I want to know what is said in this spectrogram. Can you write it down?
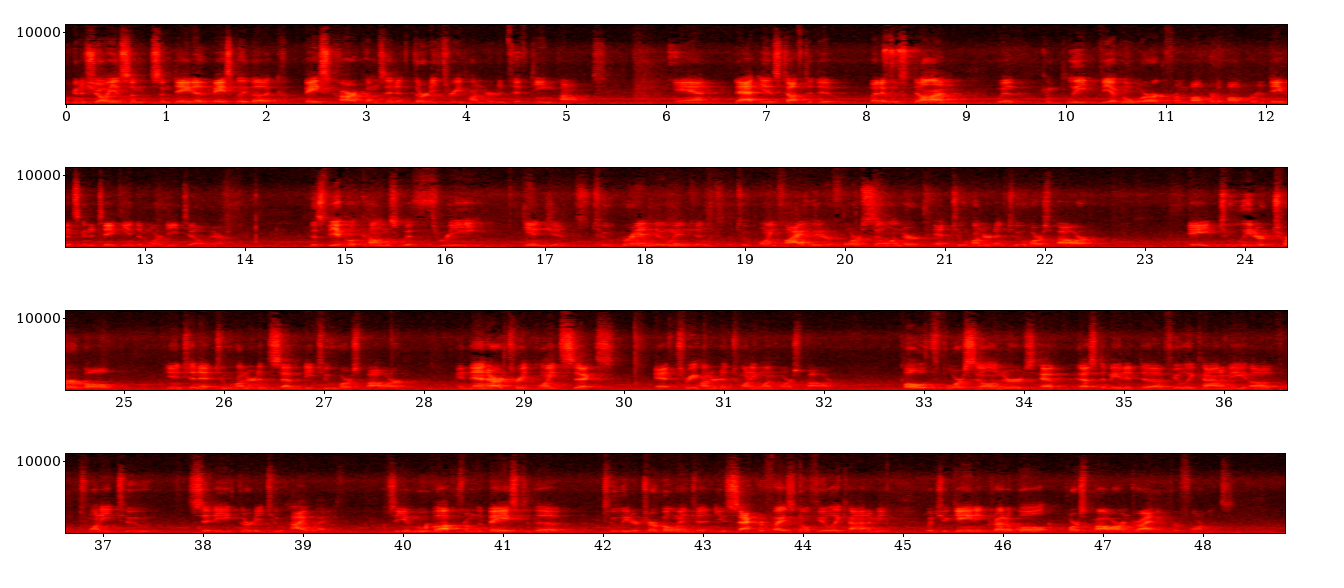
We're going to show you some, some data. Basically, the base car comes in at 3,315 pounds. And that is tough to do. But it was done with complete vehicle work from bumper to bumper, and David's going to take you into more detail there. This vehicle comes with three engines, two brand new engines, a 2.5 liter four cylinder at 202 horsepower, a 2 liter turbo engine at 272 horsepower, and then our 3.6 at 321 horsepower. Both four cylinders have estimated uh, fuel economy of 22 city, 32 highway. So you move up from the base to the 2 liter turbo engine, you sacrifice no fuel economy, but you gain incredible horsepower and driving performance.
